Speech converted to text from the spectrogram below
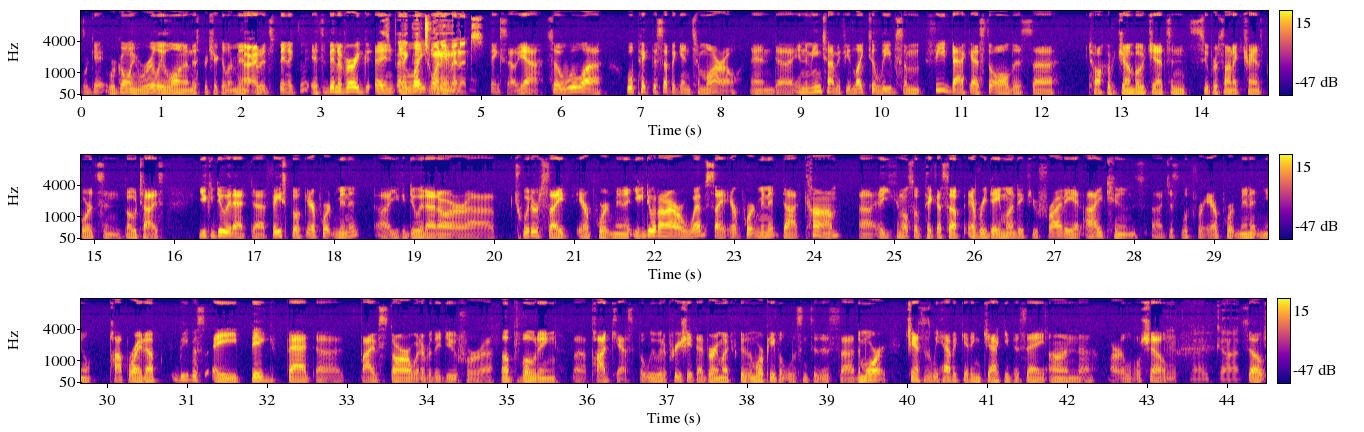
We're get, we're going really long on this particular minute, right. but it's been a good, it's been a very good, It's been a good 20 minutes. I think so, yeah. So we'll uh, we'll pick this up again tomorrow. And uh, in the meantime, if you'd like to leave some feedback as to all this uh, talk of jumbo jets and supersonic transports and bow ties, you can do it at uh, Facebook Airport Minute. Uh, you can do it at our uh, Twitter site Airport Minute. You can do it on our website airportminute.com. Uh, you can also pick us up every day, Monday through Friday, at iTunes. Uh, just look for Airport Minute, and you'll pop right up. Leave us a big, fat uh, five star, whatever they do for uh, upvoting uh, podcasts. But we would appreciate that very much because the more people listen to this, uh, the more chances we have at getting Jackie Bisset on uh, our little show. Mm, My God. So-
